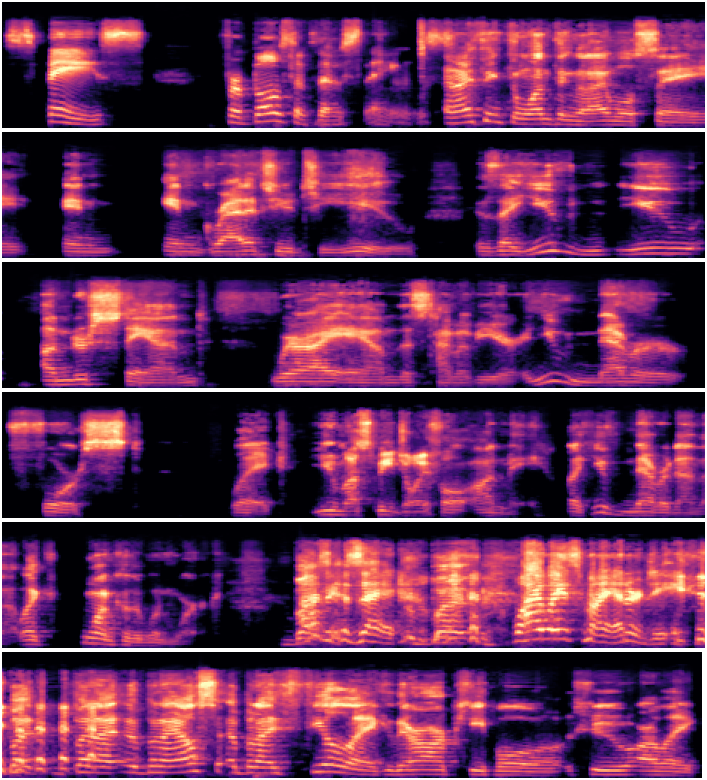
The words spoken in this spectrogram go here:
space for both of those things And I think the one thing that I will say in in gratitude to you is that you've you understand where I am this time of year, and you've never forced like you must be joyful on me. Like you've never done that. Like one because it wouldn't work. But, I was gonna say, but- why waste my energy? but but I but I also but I feel like there are people who are like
